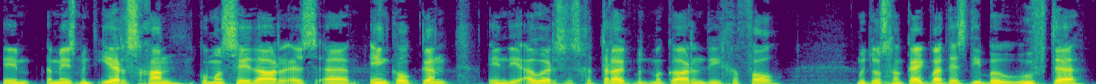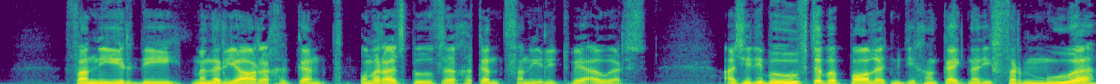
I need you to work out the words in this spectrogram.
En 'n mens moet eers gaan, kom ons sê daar is 'n enkel kind en die ouers is getroud met mekaar in die geval, moet ons gaan kyk wat is die behoefte van hierdie minderjarige kind, onderhoudsbehoeftige kind van hierdie twee ouers. As jy die behoefte bepaal het, moet jy gaan kyk na die vermoë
